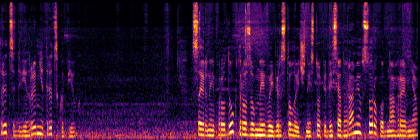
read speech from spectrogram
32 гривні 30 копійок. Сирний продукт, розумний вибір столичний 150 грамів 41 гривня.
